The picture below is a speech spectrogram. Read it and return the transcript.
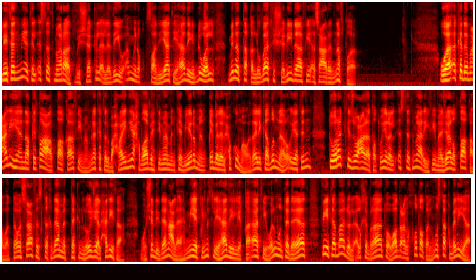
لتنمية الاستثمارات بالشكل الذي يؤمن اقتصاديات هذه الدول من التقلبات الشديدة في أسعار النفط. وأكد معاليه أن قطاع الطاقة في مملكة البحرين يحظى باهتمام كبير من قبل الحكومة وذلك ضمن رؤية تركز على تطوير الاستثمار في مجال الطاقة والتوسع في استخدام التكنولوجيا الحديثة مشددا على أهمية مثل هذه اللقاءات والمنتديات في تبادل الخبرات ووضع الخطط المستقبلية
